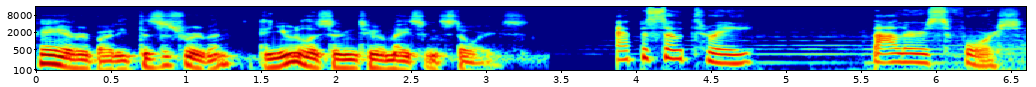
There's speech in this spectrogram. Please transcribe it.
Hey everybody, this is Ruben, and you're listening to Amazing Stories. Episode 3 Balor's Fort.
